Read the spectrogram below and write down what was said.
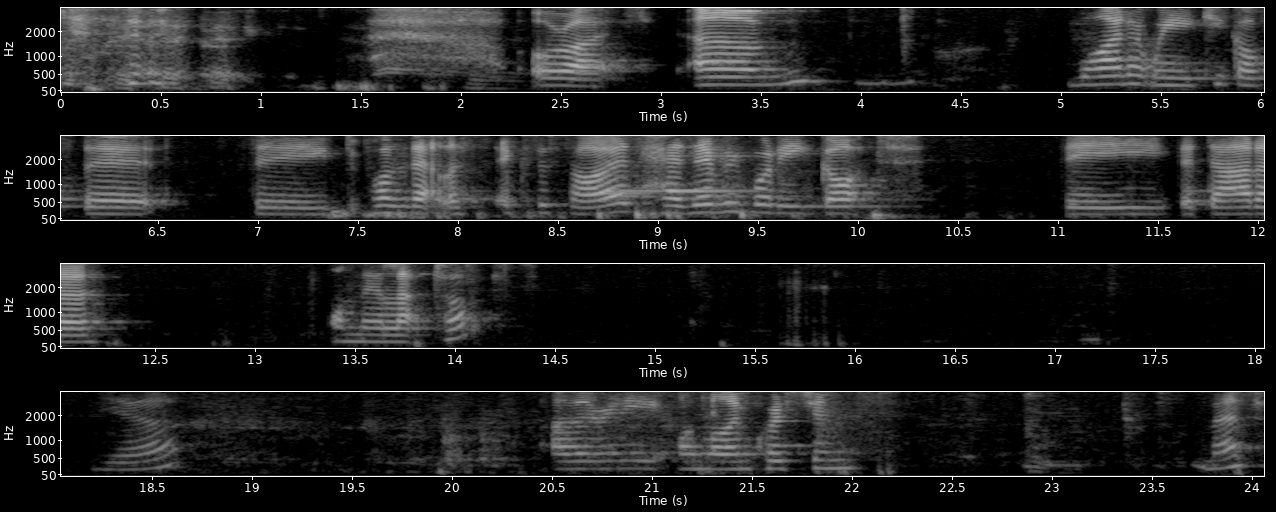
All right. Um, why don't we kick off the the deposit atlas exercise? Has everybody got the the data on their laptops? Yeah. Are there any online questions, Matt?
